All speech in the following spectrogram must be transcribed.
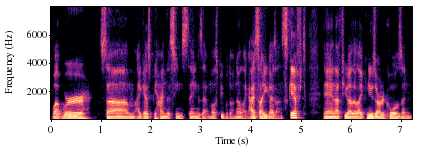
What were some i guess behind the scenes things that most people don't know. Like i saw you guys on skift and a few other like news articles and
